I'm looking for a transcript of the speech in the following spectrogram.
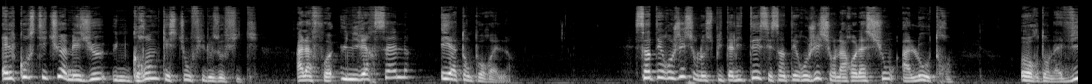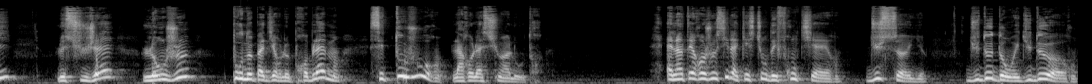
elle constitue à mes yeux une grande question philosophique, à la fois universelle et atemporelle. S'interroger sur l'hospitalité, c'est s'interroger sur la relation à l'autre. Or, dans la vie, le sujet, l'enjeu, pour ne pas dire le problème, c'est toujours la relation à l'autre. Elle interroge aussi la question des frontières, du seuil, du dedans et du dehors,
